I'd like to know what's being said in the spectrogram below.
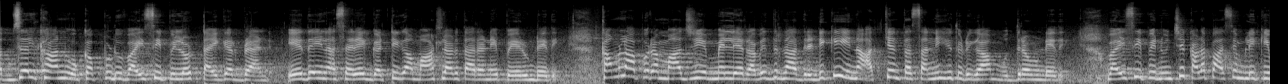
అఫ్జల్ ఖాన్ ఒకప్పుడు వైసీపీలో టైగర్ బ్రాండ్. ఏదైనా సరే గట్టిగా మాట్లాడతారనే పేరుండేది. కమలాపురం మాజీ ఎమ్మెల్యే రవీంద్రనాథ్ రెడ్డికి ఈయన అత్యంత సన్నిహితుడిగా ముద్ర ఉండేది. వైసీపీ నుంచి కడప అసెంబ్లీకి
